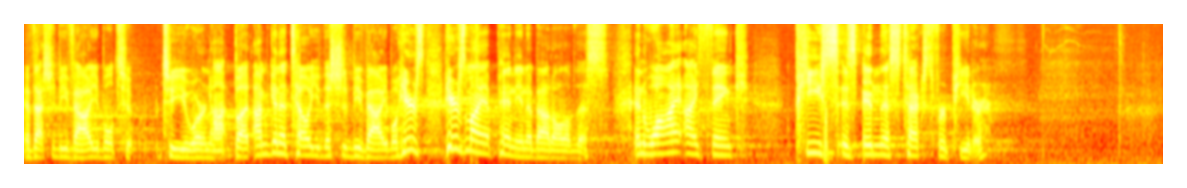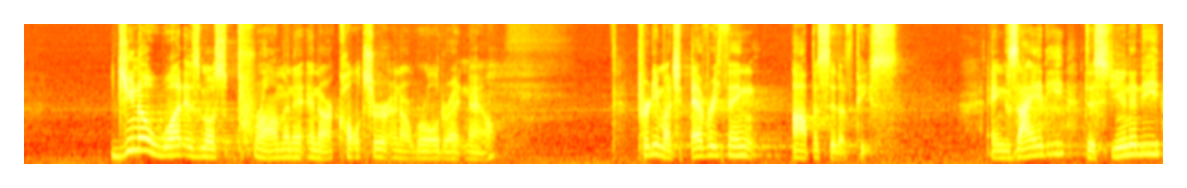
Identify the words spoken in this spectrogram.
if that should be valuable to, to you or not. But I'm going to tell you this should be valuable. Here's, here's my opinion about all of this and why I think peace is in this text for Peter. Do you know what is most prominent in our culture and our world right now? Pretty much everything opposite of peace anxiety, disunity,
